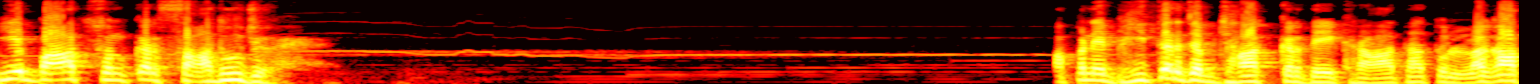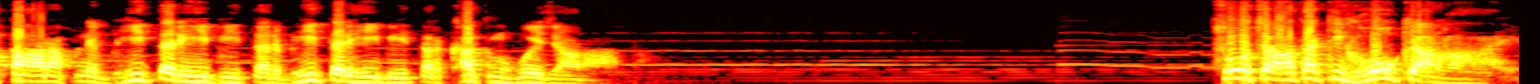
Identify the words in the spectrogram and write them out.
यह बात सुनकर साधु जो है, अपने भीतर जब झाँक कर देख रहा था तो लगातार अपने भीतर ही भीतर भीतर ही भीतर खत्म हुए जा रहा था। सोच रहा था कि हो क्या रहा है।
